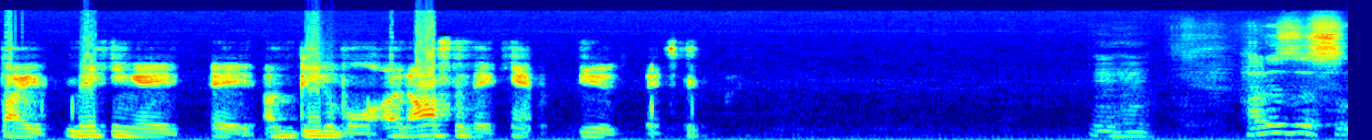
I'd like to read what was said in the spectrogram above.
by making a, a unbeatable an offer they can't refuse basically mm-hmm. how does this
